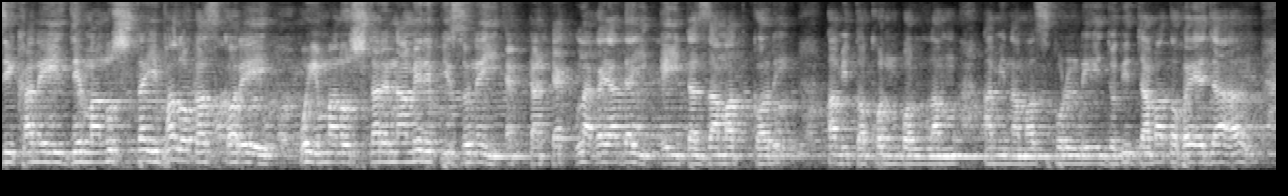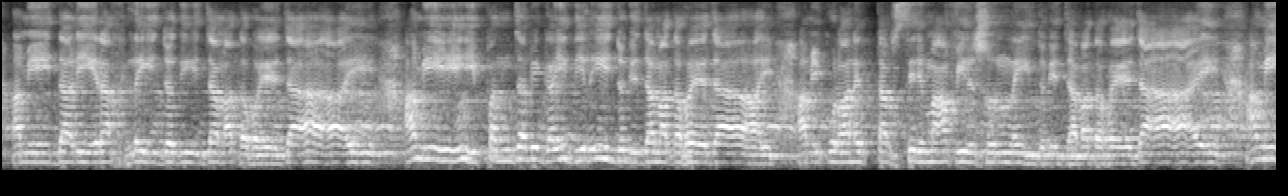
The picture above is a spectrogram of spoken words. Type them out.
যেখানেই যে মানুষটাই ভালো কাজ করে, ওই মানুষটার নামের পিছনেই একটা ট্যাক লাগাইয়া দেয়, এইটা জামাত করে। আমি তখন বললাম, আমি নামাজ পড়লেই যদি জামাত হয়ে যায়, আমি দাঁড়িয়ে রাখলেই যদি জামাত হয়ে যায়, আমি পাঞ্জাবি গাই দিলেই যদি জামাত হয়ে যায়, আমি কোরআনের তাফসির মাহফিল শুনলেই যদি জামাত হয়ে যায়, আমি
